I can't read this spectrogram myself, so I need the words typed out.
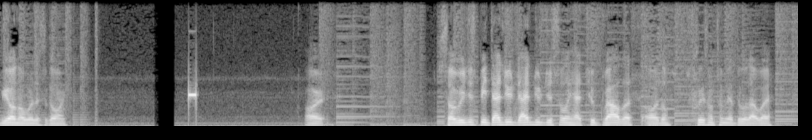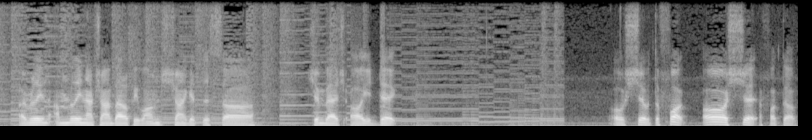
We all know where this is going. Alright. So we just beat that dude. That dude just only had two Growlithe. Oh, don't Please don't tell me to do it that way. I really, I'm really not trying to battle people. I'm just trying to get this uh, gym badge. Oh, you dick. Oh shit! What the fuck? Oh shit! I fucked up.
